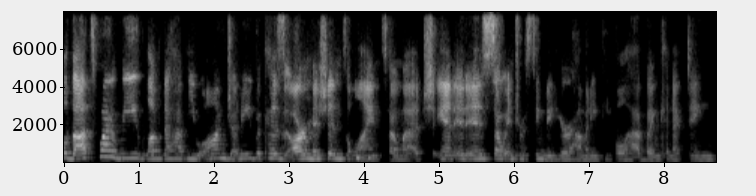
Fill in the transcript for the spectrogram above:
Well, that's why we love to have you on, Jenny, because our missions align so much. And it is so interesting to hear how many people have been connecting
